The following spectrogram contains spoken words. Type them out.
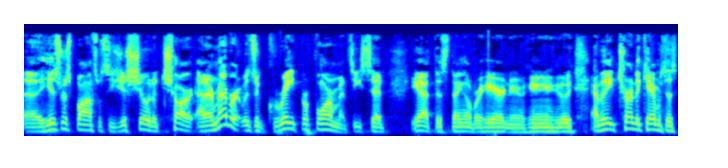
uh, his response was he just showed a chart, and I remember it was a great performance. He said, "You got this thing over here, and here, and then he turned to the camera and says,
